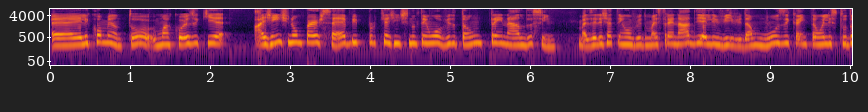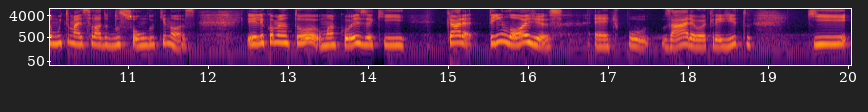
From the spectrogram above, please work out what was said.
é, ele comentou uma coisa que a gente não percebe porque a gente não tem um ouvido tão treinado assim mas ele já tem um ouvido mais treinado e ele vive da música, então ele estuda muito mais esse lado do som do que nós. Ele comentou uma coisa que, cara, tem lojas, é, tipo Zara, eu acredito, que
